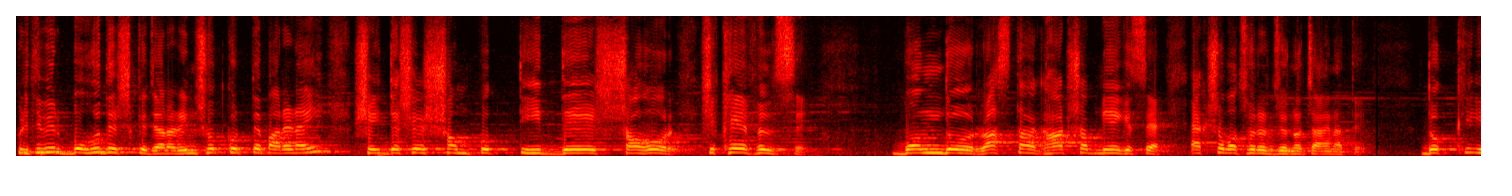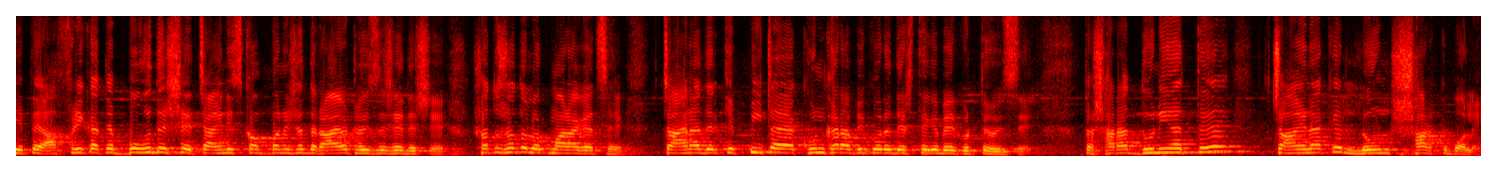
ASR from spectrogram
পৃথিবীর বহু দেশকে যারা ঋণ শোধ করতে পারে নাই, সেই দেশের সম্পত্তি, দেশ, শহর সে খেয়ে ফেলছে। বন্দর, রাস্তাঘাট সব নিয়ে গেছে একশো বছরের জন্য চায়নাতে। দক্ষিণ এতে আফ্রিকাতে বহু দেশে চাইনিজ কোম্পানির সাথে রায়ট হয়েছে সেই দেশে। শত শত লোক মারা গেছে। চায়নাদেরকে পিটায় খুন খারাপি করে দেশ থেকে বের করতে হয়েছে। তো সারা দুনিয়াতে চায়নাকে লোন শার্ক বলে।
